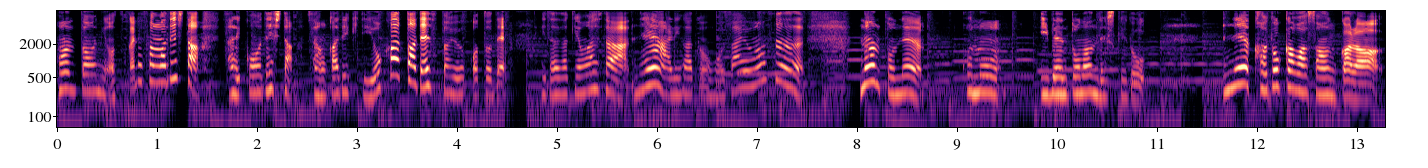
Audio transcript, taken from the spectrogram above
本当にお疲れ様でした。最高でした。参加できてよかったです。ということで、いただきました。ねありがとうございます。なんとね、このイベントなんですけど、ね角川さんから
